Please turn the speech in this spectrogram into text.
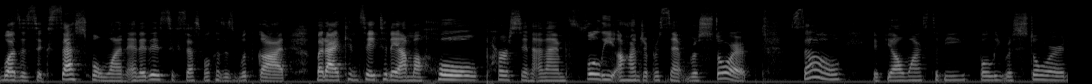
was a successful one and it is successful because it's with God. But I can say today I'm a whole person and I'm fully 100% restored. So, if y'all wants to be fully restored,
